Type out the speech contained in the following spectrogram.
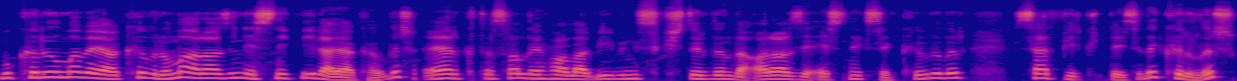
Bu kırılma veya kıvrılma arazinin esnekliği ile alakalıdır. Eğer kıtasal levhalar birbirini sıkıştırdığında arazi esnekse kıvrılır. Sert bir kütle ise de kırılır.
